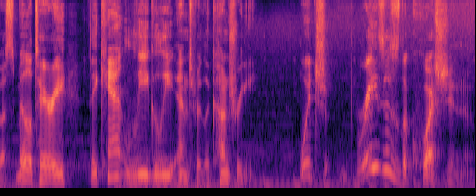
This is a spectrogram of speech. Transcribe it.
US military, they can't legally enter the country. Which raises the question,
